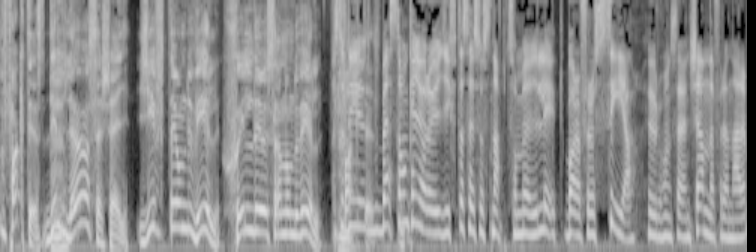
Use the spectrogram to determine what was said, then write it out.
jag, faktiskt. Det löser sig. Gift dig om du vill. Skilj dig sen om du vill. Alltså det, faktiskt. det bästa hon kan göra är att gifta sig så snabbt som möjligt. Bara för att se hur hon sen känner för den här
